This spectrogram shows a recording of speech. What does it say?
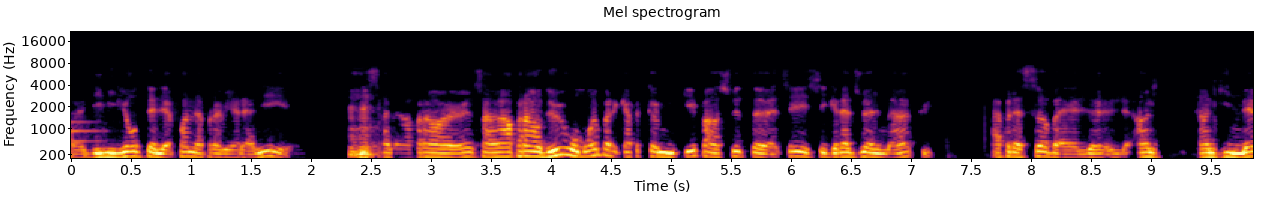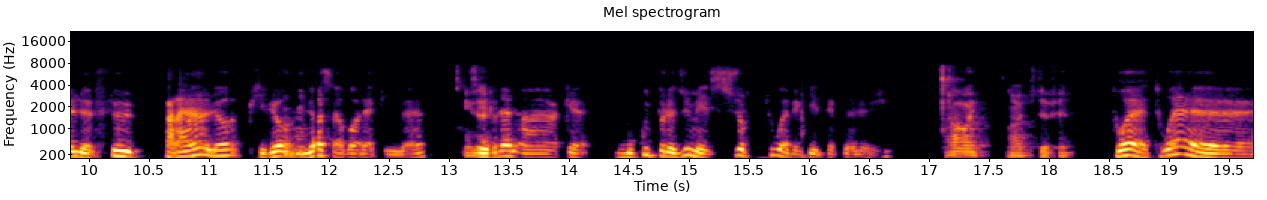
euh, des millions de téléphones la première année. Mm-hmm. Ça en prend un, ça en prend deux au moins pour être capable de communiquer, puis ensuite, euh, c'est graduellement. Puis après ça, ben, le, entre guillemets, le feu prend, là, puis là, là, ça va rapidement. C'est vrai dans beaucoup de produits, mais surtout avec les technologies. Ah oui, oui, tout à fait. Toi, toi euh,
